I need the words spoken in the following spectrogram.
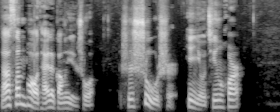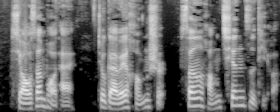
拿三炮台的钢印说，是竖式印有金花，小三炮台就改为横式三行签字体了。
